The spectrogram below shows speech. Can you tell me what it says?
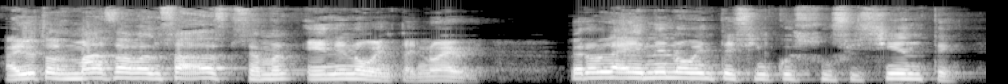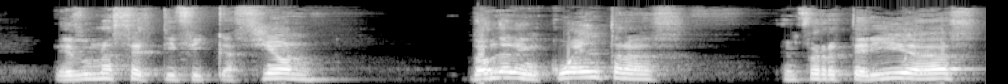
Hay otras más avanzadas que se llaman N99. Pero la N95 es suficiente. Es una certificación. ¿Dónde la encuentras? En ferreterías,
